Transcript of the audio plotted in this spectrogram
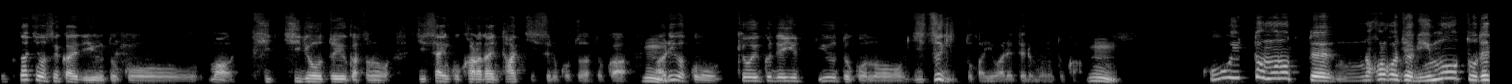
僕たちの世界で言うと、こう、まあ、し治療というか、その、実際にこう体にタッチすることだとか、うんあるいはこう、教育で言うと、この、実技とか言われてるものとか、うん。こういったものって、なかなかじゃあリモートでっ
